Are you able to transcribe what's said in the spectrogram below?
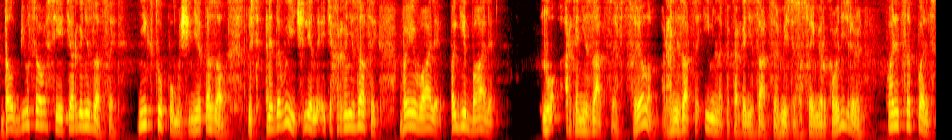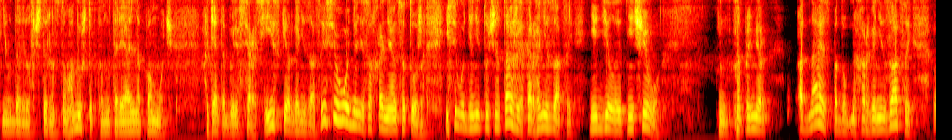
Долбился во все эти организации. Никто помощи не оказал. То есть рядовые члены этих организаций воевали, погибали. Но организация в целом, организация именно как организация вместе со своими руководителями, палец о палец не ударила в 2014 году, чтобы кому-то реально помочь. Хотя это были всероссийские организации, и сегодня они сохраняются тоже. И сегодня они точно так же, как организации, не делают ничего. Например, одна из подобных организаций э,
